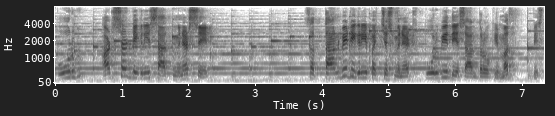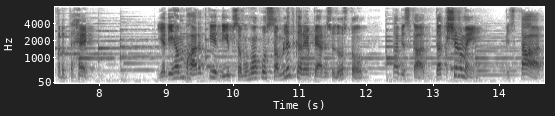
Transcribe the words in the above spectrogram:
पूर्व अड़सठ डिग्री सात मिनट से सत्तानवे डिग्री पच्चीस मिनट पूर्वी देशांतरों के मध्य विस्तृत है। यदि हम भारत के द्वीप समूहों को सम्मिलित करें, प्यारे से दोस्तों तब इसका दक्षिण में विस्तार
